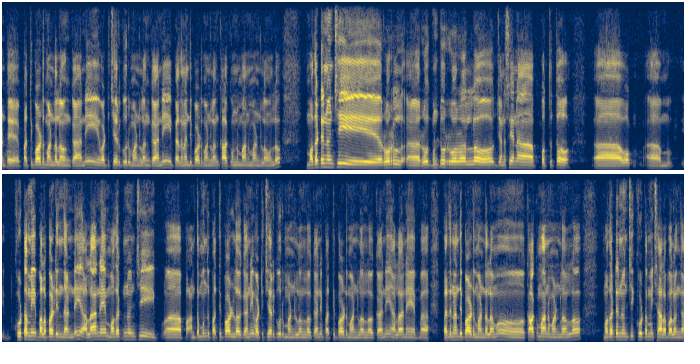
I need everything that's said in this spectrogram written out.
అంటే పత్తిపాడు మండలం కానీ వట్టిచేరుకూరు మండలం కానీ పెదనందిపాడు మండలం కాకున్నమాన మండలంలో మొదటి నుంచి రూరల్ గుంటూరు రూరల్లో జనసేన పొత్తుతో కూటమి బలపడిందండి. అలానే మొదటి నుంచి ఆ, అంతకుముందు పత్తిపాడులో కానీ వట్టిచేరకూరు మండలంలో కానీ పత్తిపాడు మండలంలో కానీ అలానే పెదనందిపాడు మండలము కాకుమాన మండలంలో మొదటి నుంచి కూటమి చాలా బలంగా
